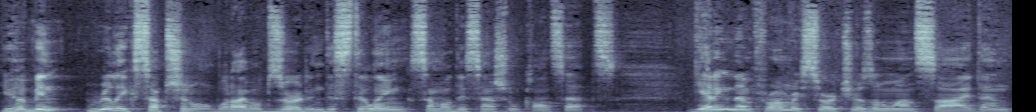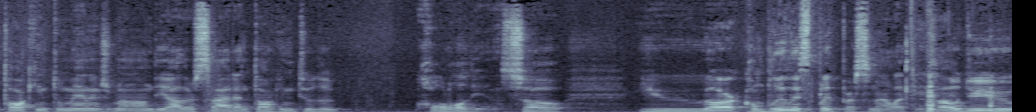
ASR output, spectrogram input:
you have been really exceptional, what I've observed in distilling some of the essential concepts, getting them from researchers on one side and talking to management on the other side and talking to the whole audience. So you are completely split personality. How do you?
